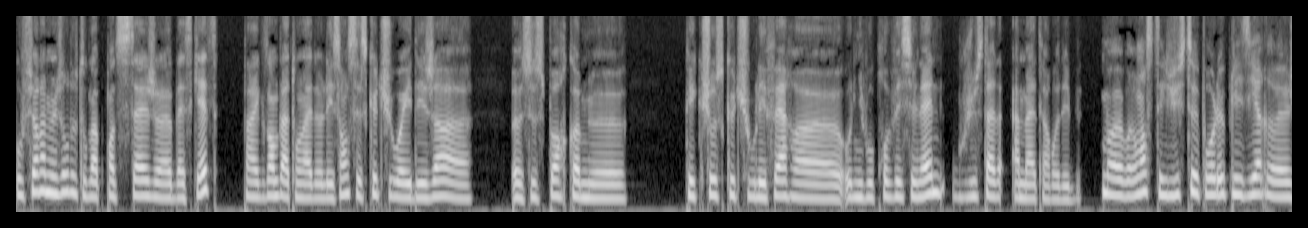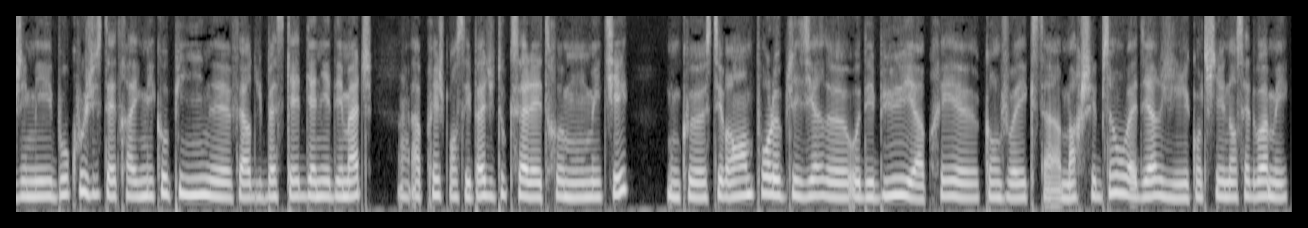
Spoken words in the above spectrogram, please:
au fur et à mesure de ton apprentissage euh, basket, par exemple à ton adolescence, est-ce que tu voyais déjà euh, ce sport comme quelque chose que tu voulais faire au niveau professionnel ou juste amateur au début? Moi, vraiment, c'était juste pour le plaisir. J'aimais beaucoup juste être avec mes copines, faire du basket, gagner des matchs. Après, je pensais pas du tout que ça allait être mon métier. Donc, c'était vraiment pour le plaisir au début. Et après, quand je voyais que ça marchait bien, on va dire, j'ai continué dans cette voie. Mais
